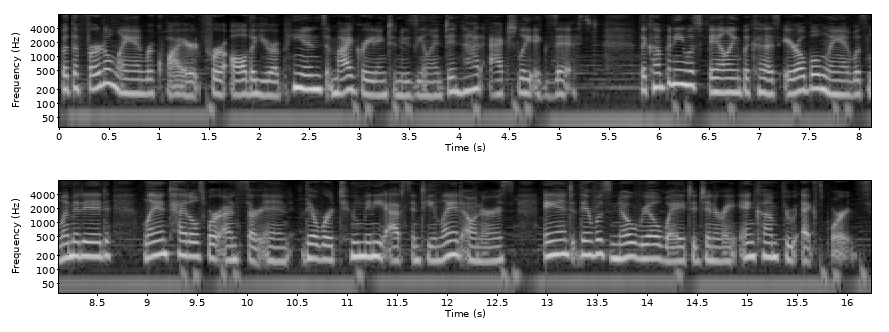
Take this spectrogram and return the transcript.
But the fertile land required for all the Europeans migrating to New Zealand did not actually exist. The company was failing because arable land was limited, land titles were uncertain, there were too many absentee landowners, and there was no real way to generate income through exports.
